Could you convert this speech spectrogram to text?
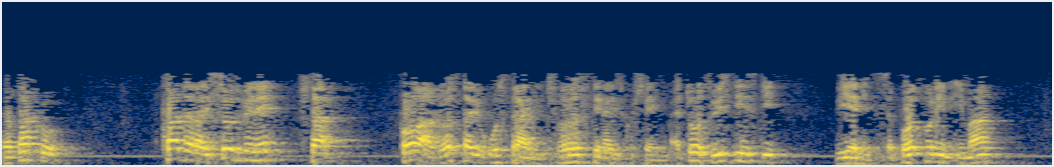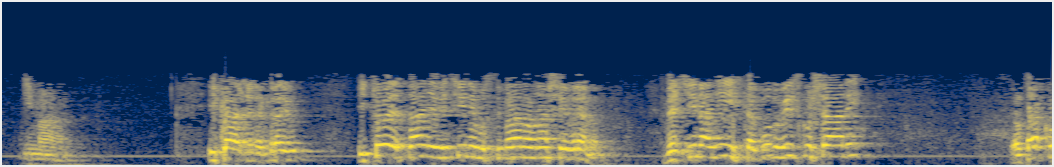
da tako, kadara i sudbine, šta? Polažu, ostaju ustrajni, čvrsti na iskušenjima. E to su istinski vjernici sa potpunim ima, imanom. I kaže na kraju, i to je stanje većine muslimana u naše vremenu. Većina njih kad budu iskušani, je tako,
